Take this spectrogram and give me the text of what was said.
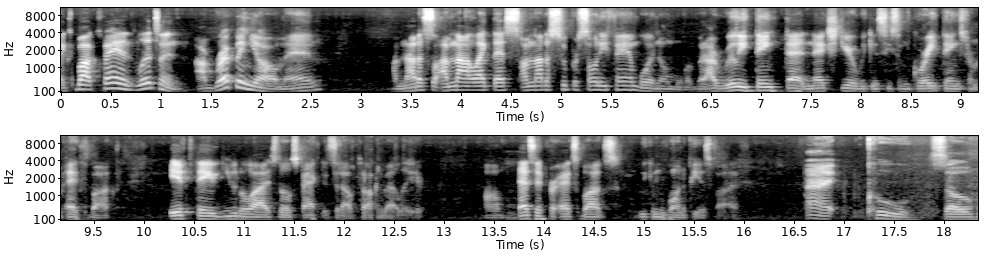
Xbox fans, listen, I'm repping y'all, man. I'm not a I'm not like that. I'm not a super Sony fanboy no more. But I really think that next year we can see some great things from Xbox if they utilize those factors that I'll be talking about later. Um, that's it for Xbox. We can move on to PS5. All right, cool. So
